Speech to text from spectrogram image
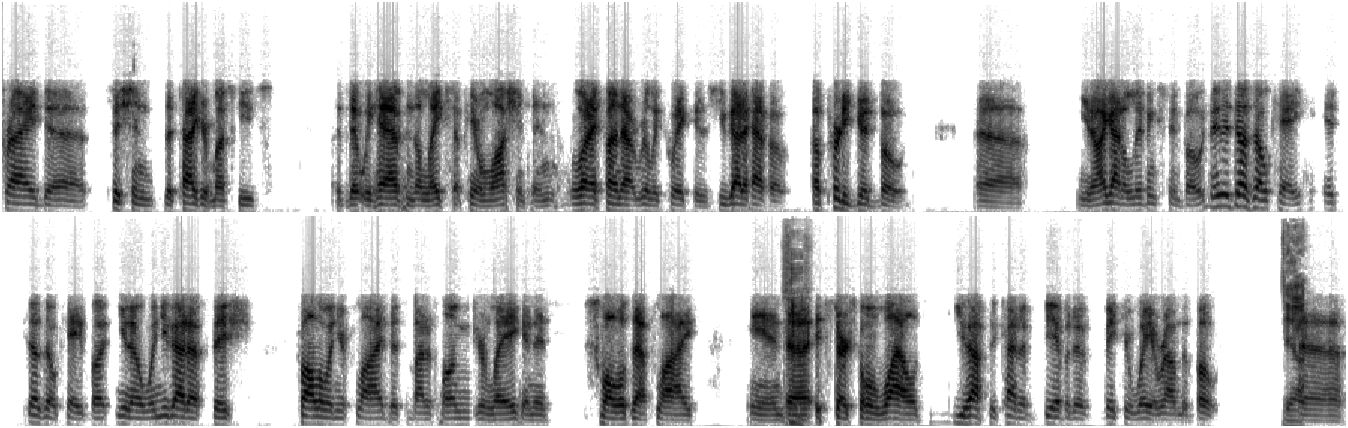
tried uh, fishing the tiger muskies that we have in the lakes up here in Washington. What I found out really quick is you got to have a, a pretty good boat. Uh, you know, I got a Livingston boat, and it does okay. It does okay, but you know, when you got a fish following your fly that's about as long as your leg, and it swallows that fly, and uh, it starts going wild, you have to kind of be able to make your way around the boat. yeah, Uh,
